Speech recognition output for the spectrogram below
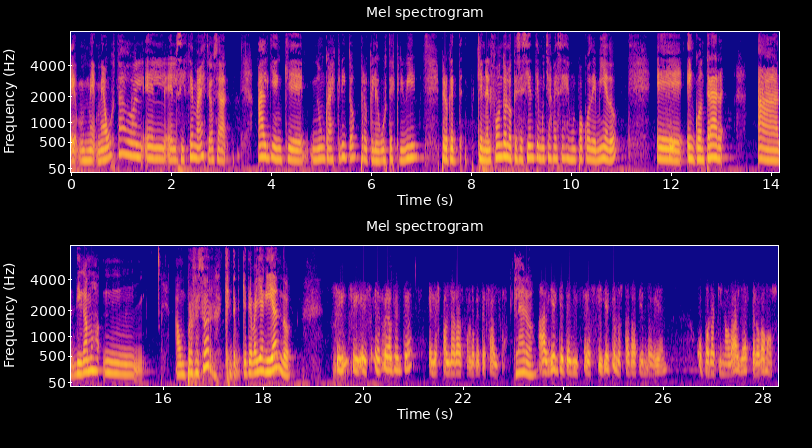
Eh, me, me ha gustado el, el, el sistema este, o sea, alguien que nunca ha escrito, pero que le gusta escribir, pero que, en el fondo lo que se siente muchas veces es un poco de miedo, eh, encontrar a, digamos, mm, a un profesor que te, que te vaya guiando. Sí, sí, es, es realmente el espaldarazo lo que te falta. Claro, alguien que te dice sigue que lo estás haciendo bien o por aquí no vayas pero vamos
